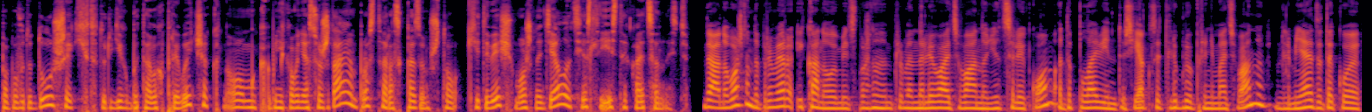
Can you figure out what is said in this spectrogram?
по поводу души, каких-то других бытовых привычек, но мы как бы никого не осуждаем, просто рассказываем, что какие-то вещи можно делать, если есть такая ценность. Да, но можно, например, экономить. Можно, например, наливать ванну не целиком, а до половины. То есть я, кстати, люблю принимать ванну. Для меня это такое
